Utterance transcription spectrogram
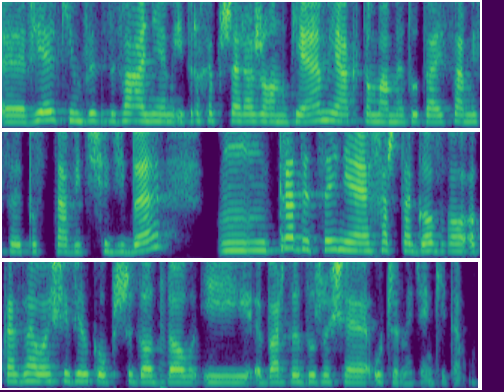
y, wielkim wyzwaniem i trochę przerażonkiem, jak to mamy tutaj sami sobie postawić siedzibę, mm, tradycyjnie hashtagowo okazało się wielką przygodą i bardzo dużo się uczymy dzięki temu.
